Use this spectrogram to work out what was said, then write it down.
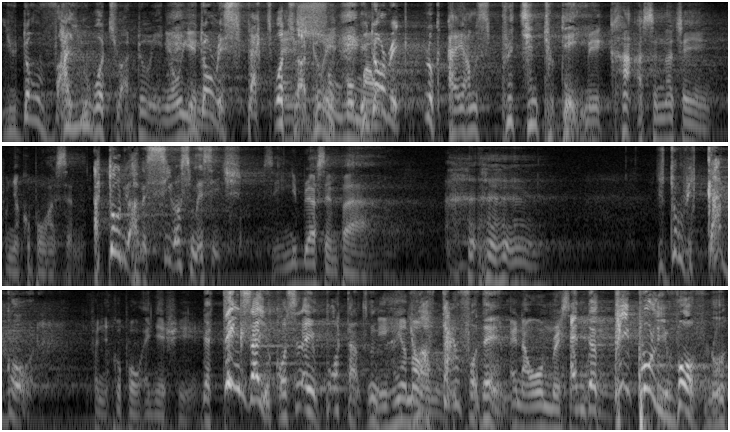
You don't value what you are doing. You don't respect what you are doing. You don't re- look. I am preaching today. meka asɛm no akyɛ yɛn onyankopɔn asɛm I told you I have a serious message. sɛ ɛni berɛ asɛm paa You don't regard God. Fa nyankopɔn ɛnyɛ hwee The things that you consider important, no, you hia ma wo have time for them. ɛna wɔmmerɛ sɛ And the people involved, no,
